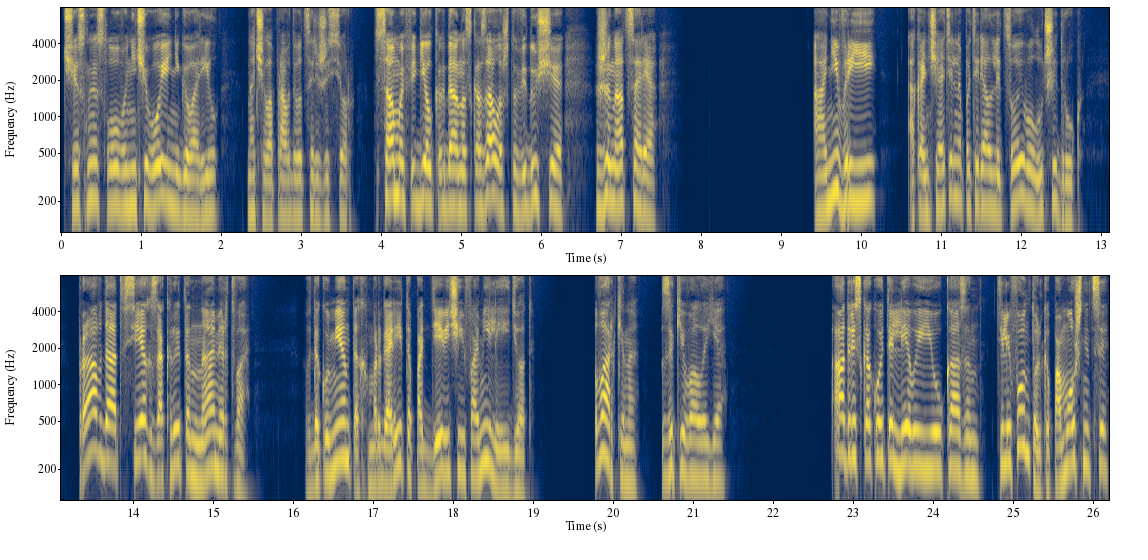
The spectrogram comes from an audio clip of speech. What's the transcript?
«Честное слово, ничего ей не говорил», — начал оправдываться режиссер. «Сам офигел, когда она сказала, что ведущая — жена царя». «А не ври!» окончательно потерял лицо его лучший друг. Правда, от всех закрыто намертво. В документах Маргарита под девичьей фамилией идет. «Варкина», — закивала я. «Адрес какой-то левый ее указан, телефон только помощницы»,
